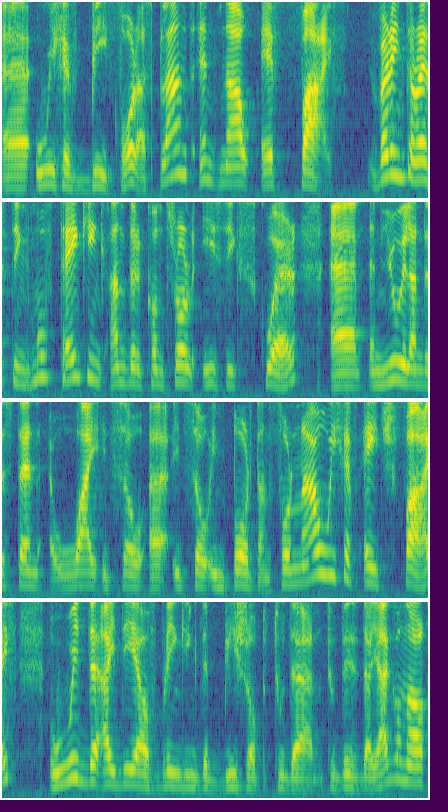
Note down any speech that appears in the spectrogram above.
uh, we have b4 as planned and now f5 very interesting move taking under control e6 square uh, and you will understand why it's so uh, it's so important. For now we have h5 with the idea of bringing the bishop to the to this diagonal.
